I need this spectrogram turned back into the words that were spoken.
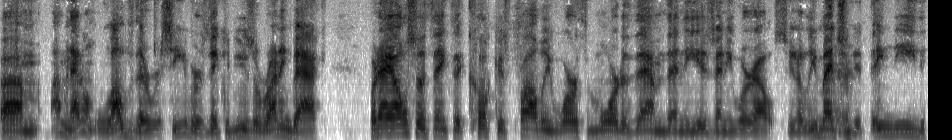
Um, I mean, I don't love their receivers. They could use a running back. But I also think that Cook is probably worth more to them than he is anywhere else. You know, you mentioned it. They need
